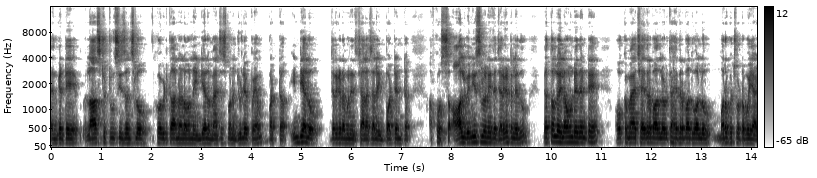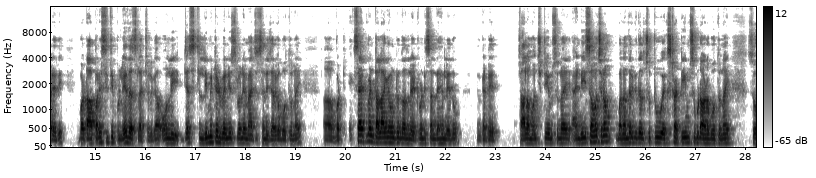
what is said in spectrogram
ఎందుకంటే లాస్ట్ టూ సీజన్స్లో కోవిడ్ కారణాల వల్ల ఇండియాలో మ్యాచెస్ మనం చూడలేకపోయాం బట్ ఇండియాలో uh, జరగడం అనేది చాలా చాలా ఇంపార్టెంట్ అఫ్ కోర్స్ ఆల్ వెన్యూస్లోనే అయితే జరగట్లేదు గతంలో ఎలా ఉండేదంటే ఒక మ్యాచ్ హైదరాబాద్లో ఆడితే హైదరాబాద్ వాళ్ళు మరొక చోట పోయి ఆడేది బట్ ఆ పరిస్థితి ఇప్పుడు లేదు అసలు యాక్చువల్గా ఓన్లీ జస్ట్ లిమిటెడ్ వెన్యూస్లోనే మ్యాచెస్ అన్ని జరగబోతున్నాయి. బట్ ఎక్సైట్మెంట్ అలాగే ఉంటుంది. అందులో ఎటువంటి సందేహం లేదు. ఎందుకంటే చాలా మంచి టీమ్స్ ఉన్నాయి. అండ్ ఈ సంవత్సరం మనందరికీ తెలుసు టూ ఎక్స్ట్రా టీమ్స్ కూడా ఆడబోతున్నాయి. So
